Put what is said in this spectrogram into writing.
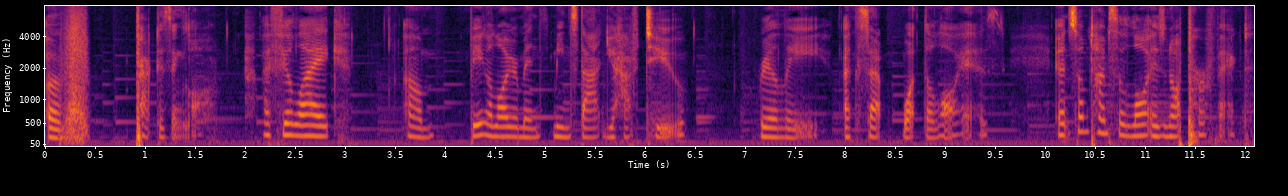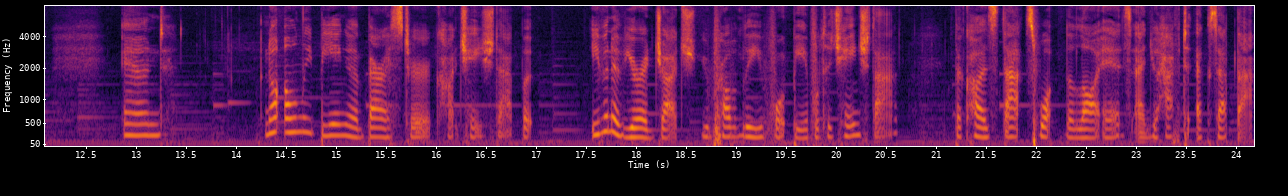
of practicing law. I feel like um, being a lawyer means, means that you have to really accept what the law is. And sometimes the law is not perfect. And not only being a barrister can't change that, but even if you're a judge, you probably won't be able to change that because that's what the law is and you have to accept that.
